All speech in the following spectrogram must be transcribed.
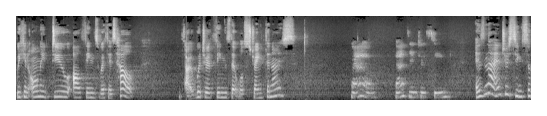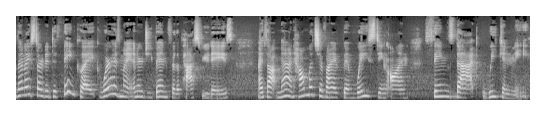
We can only do all things with his help, uh, which are things that will strengthen us. Wow, that's interesting. Isn't that interesting? So then I started to think, like, where has my energy been for the past few days? I thought, man, how much have I been wasting on things that weaken me?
